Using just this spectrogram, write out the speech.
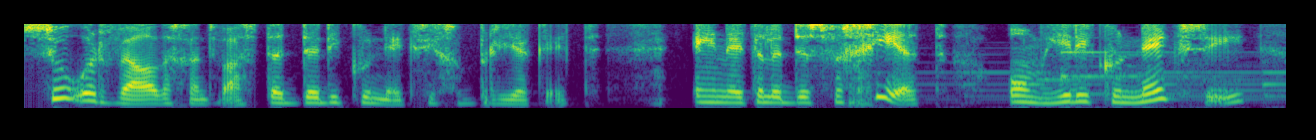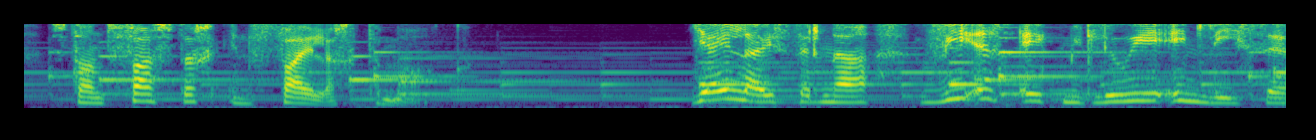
so oorweldigend was dat dit die koneksie gebreek het en het hulle dus vergeet om hierdie koneksie standvastig en veilig te maak. Jy luister na Wie is ek met Louie en Lise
